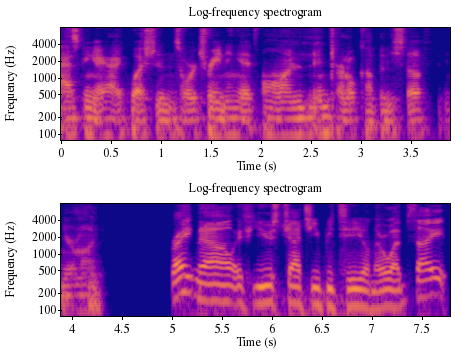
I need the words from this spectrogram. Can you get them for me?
asking AI questions or training it on internal company stuff in your mind? Right now, if you use ChatGPT on their website,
